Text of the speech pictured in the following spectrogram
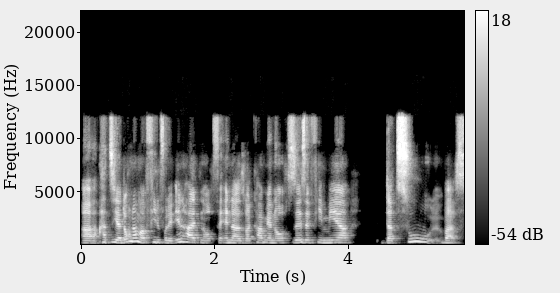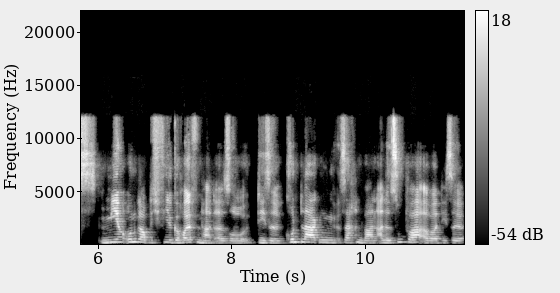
äh, hat sich ja doch nochmal viel von den Inhalten auch verändert. Also da kam ja noch sehr, sehr viel mehr dazu, was mir unglaublich viel geholfen hat. Also diese Grundlagensachen waren alle super, aber diese,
